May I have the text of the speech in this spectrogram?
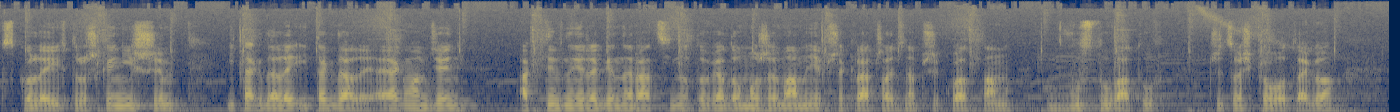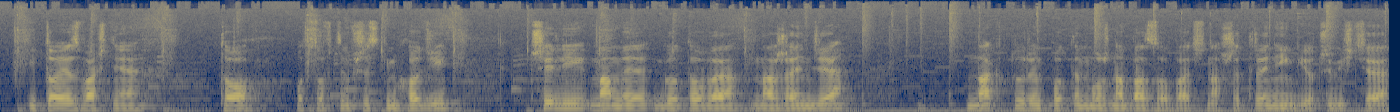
z kolei w troszkę niższym i tak dalej, i tak dalej. A jak mam dzień aktywnej regeneracji, no to wiadomo, że mam nie przekraczać na przykład tam 200 watów czy coś koło tego. I to jest właśnie to, o co w tym wszystkim chodzi, czyli mamy gotowe narzędzie, na którym potem można bazować nasze treningi. Oczywiście,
